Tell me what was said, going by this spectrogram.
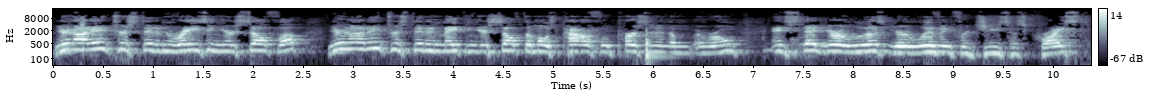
You're not interested in raising yourself up. You're not interested in making yourself the most powerful person in the room. Instead, you're, li- you're living for Jesus Christ.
